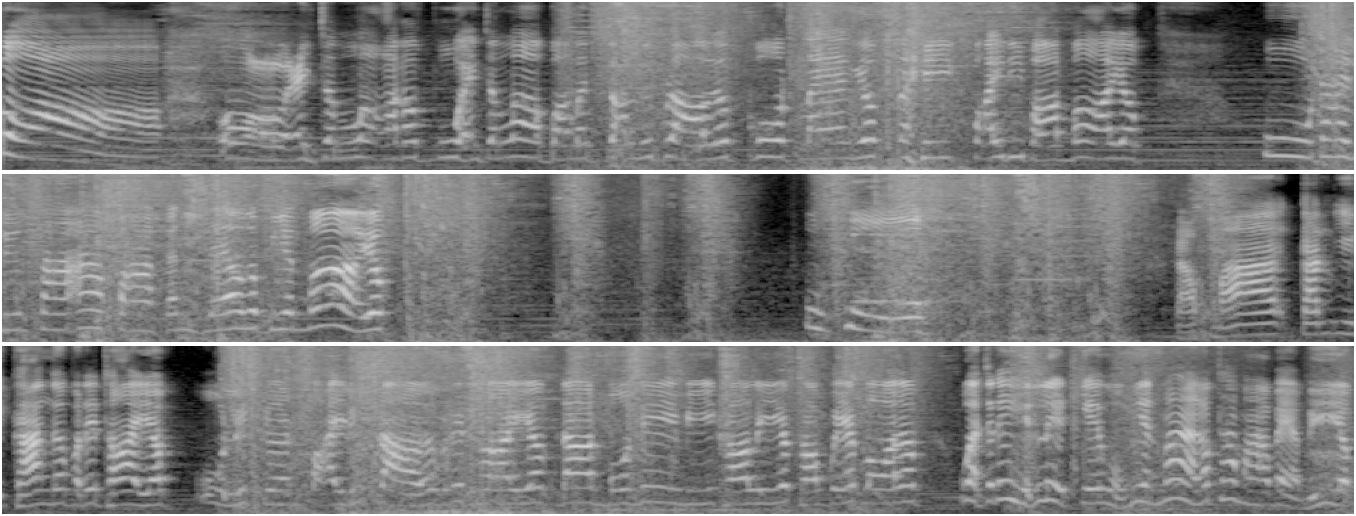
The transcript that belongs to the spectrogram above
มาโอ้แองเจล่าครับผู้แองเจล่าบางระจันหรือเปล่าครับโคตรแรงครับในไฟที่ผ่านมาครับอู้ได้ลืมตาอ้าปากกันอีกแล้วครับเบียนมาครับโอ้โหกลับมากันอีกครั้งครับประเทศไทยครับโอ้ลึกเกินไปหรือเปล่าครับประเทศไทยครับด้านบนนี่มีคารีครับทำเวฟรอครับว่าจะได้เห็นเลดเกมของเมียนมาครับถ้ามาแบบนี้ครับ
